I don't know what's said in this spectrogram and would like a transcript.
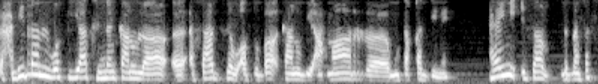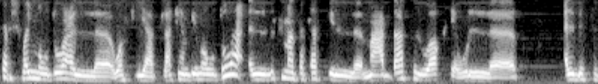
تحديدا الوفيات هن كانوا لأساتذة وأطباء كانوا بأعمار متقدمة. هي إذا بدنا نفسر شوي موضوع الوفيات لكن بموضوع مثل ما ذكرت المعدات الواقية والألبسة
